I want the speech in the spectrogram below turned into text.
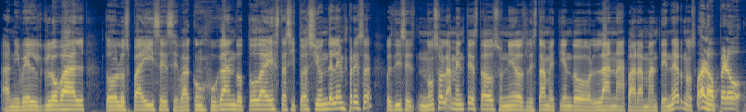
a nivel global, todos los países, se va conjugando toda esta situación de la empresa, pues dices, no solamente Estados Unidos le está metiendo lana para mantenernos. Bueno, pero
